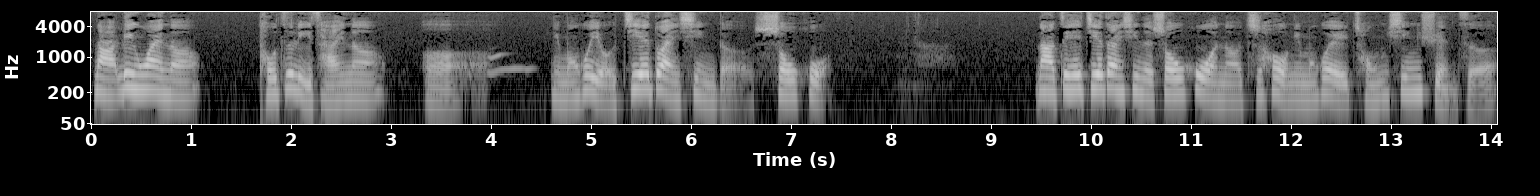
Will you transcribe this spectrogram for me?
那另外呢，投资理财呢，呃。你们会有阶段性的收获，那这些阶段性的收获呢，之后你们会重新选择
